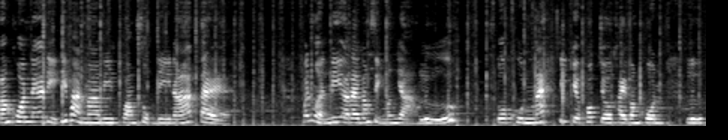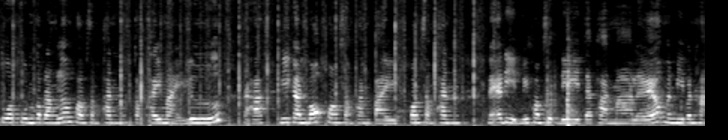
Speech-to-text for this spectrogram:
บางคนในอดีตที่ผ่านมามีความสุขดีนะ แต่มันเหมือนมีอะไรบางสิ่งบางอย่าง หรือตัวคุณไหมที่เจอพบเจอใครบางคน หรือตัวคุณกำลังเริ่มความสัมพันธ์กับใครใหม่หรือนะคะมีการบล็อกความสัมพันธ์ไปความสัมพันธ์ในอดีตมีความสุขดีแต่ผ่านมาแล้วมันมีปัญหา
